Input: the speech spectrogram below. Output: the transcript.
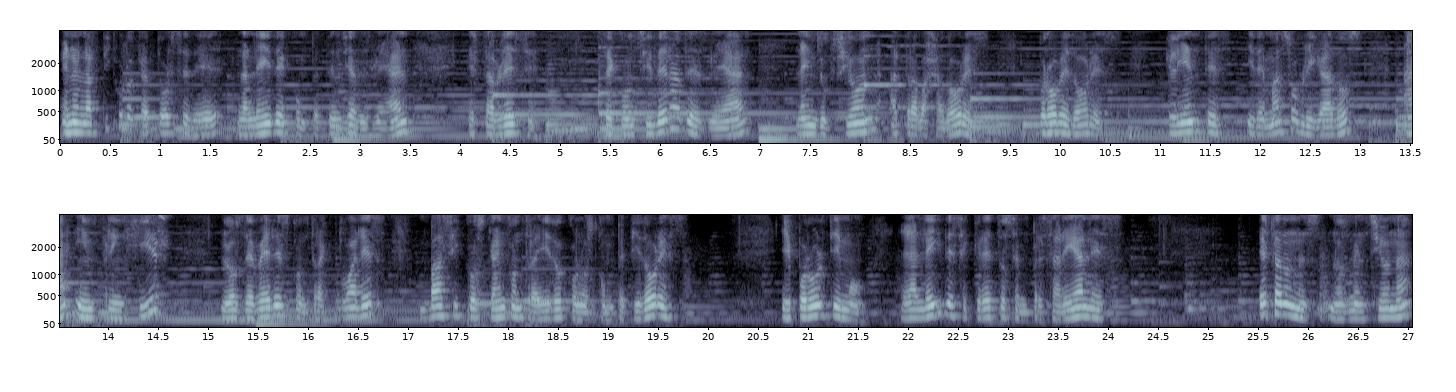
En el artículo 14 de la Ley de Competencia Desleal establece, se considera desleal la inducción a trabajadores, proveedores, clientes y demás obligados a infringir los deberes contractuales básicos que han contraído con los competidores. Y por último, la ley de secretos empresariales. Esta nos, menciona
